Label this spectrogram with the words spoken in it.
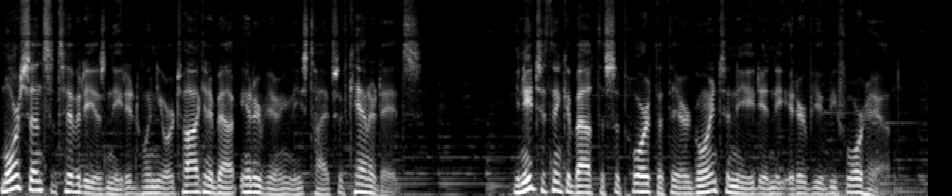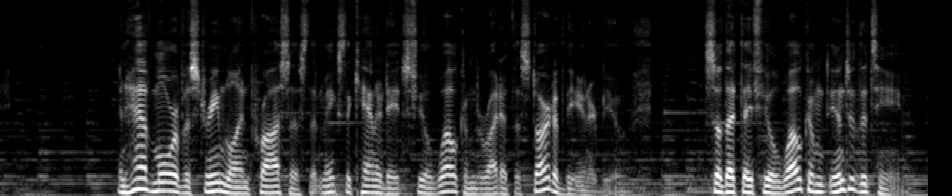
More sensitivity is needed when you are talking about interviewing these types of candidates. You need to think about the support that they are going to need in the interview beforehand. And have more of a streamlined process that makes the candidates feel welcomed right at the start of the interview so that they feel welcomed into the team.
